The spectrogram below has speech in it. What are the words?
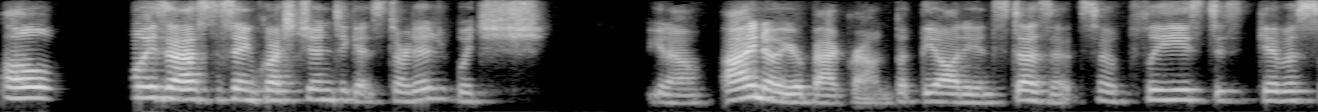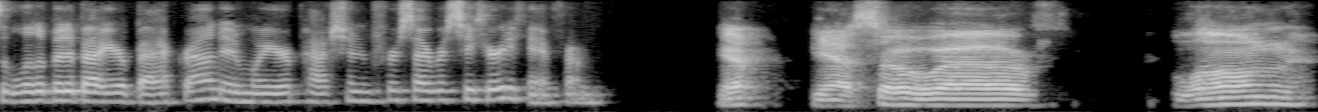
always ask the same question to get started, which you know, I know your background, but the audience doesn't. So please just give us a little bit about your background and where your passion for cybersecurity came from. Yep. Yeah. So uh, long,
